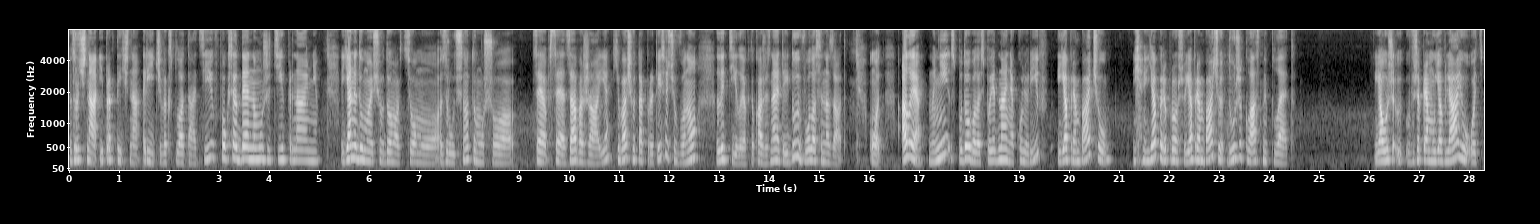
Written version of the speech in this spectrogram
зручна і практична річ в експлуатації в повсякденному житті, принаймні. Я не думаю, що вдома в цьому зручно, тому що це все заважає. Хіба що так пройтися, щоб воно летіло, як то кажуть, знаєте, йду і волоси назад. От. Але мені сподобалось поєднання кольорів, і я прям бачу, я перепрошую, я прям бачу дуже класний плед. Я вже, вже прям уявляю ось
